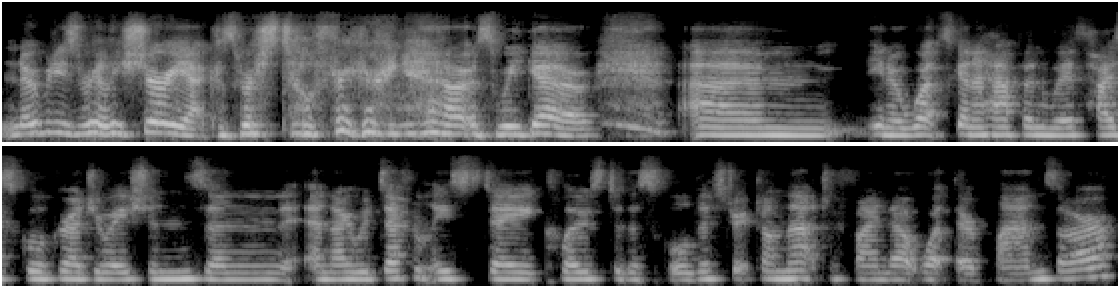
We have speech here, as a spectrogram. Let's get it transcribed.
nobody's really sure yet because we're still figuring out as we go. Um, you know what's going to happen with high school graduations, and and I would definitely stay close to the school district on that to find out what their plans are.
